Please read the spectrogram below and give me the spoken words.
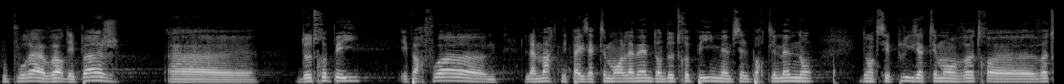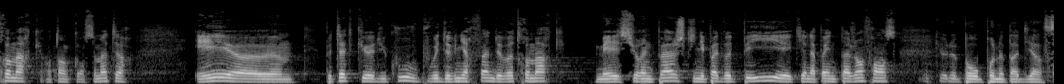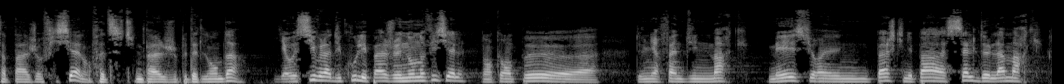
vous pourrez avoir des pages euh, d'autres pays. Et parfois, euh, la marque n'est pas exactement la même dans d'autres pays, même si elle porte les mêmes noms. Donc, c'est plus exactement votre marque en tant que consommateur. Et peut-être que du coup, vous pouvez devenir fan de votre marque mais sur une page qui n'est pas de votre pays et qui n'a pas une page en France. pour, pour, ne pas dire sa page officielle, en fait, c'est une page peut-être lambda. Il y a aussi, voilà, du coup, les pages non officielles. Donc, on peut euh, devenir fan d'une marque, mais sur une page qui n'est pas celle de la marque.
